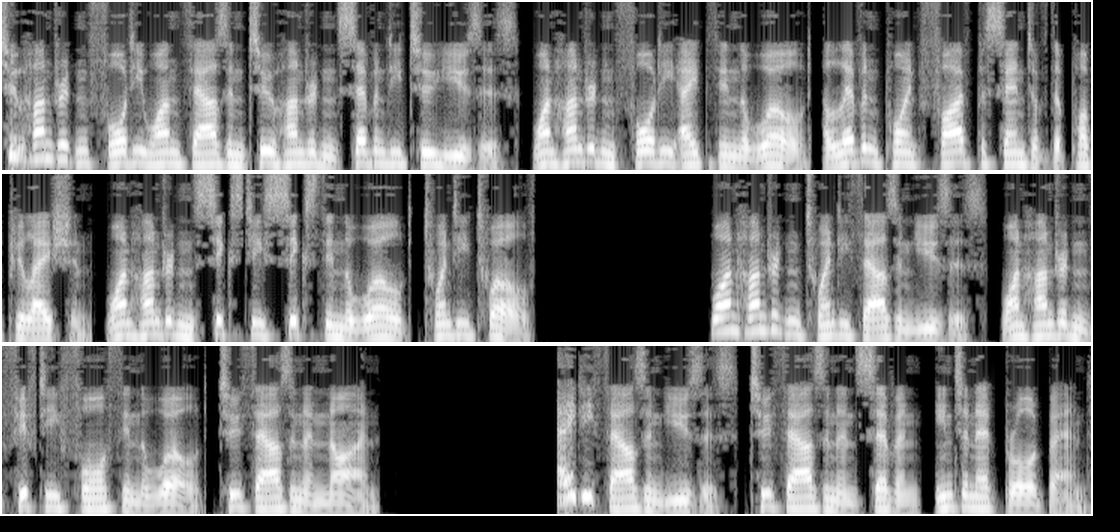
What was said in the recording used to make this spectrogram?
241,272 users, 148th in the world, 11.5% of the population, 166th in the world 2012. 120,000 users, 154th in the world 2009. 80,000 users 2007, Internet broadband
